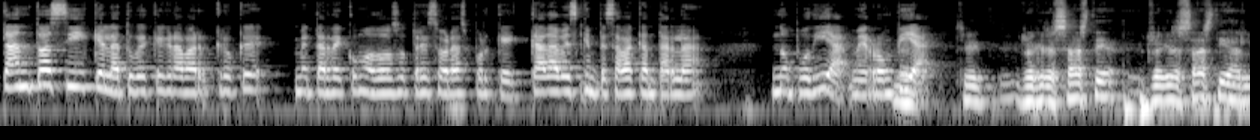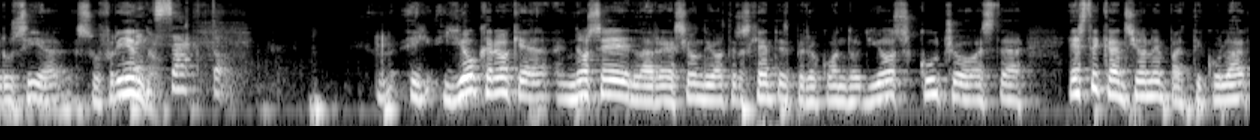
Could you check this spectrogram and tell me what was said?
Tanto así que la tuve que grabar, creo que me tardé como dos o tres horas porque cada vez que empezaba a cantarla no podía, me rompía. Sí, regresaste, regresaste a Lucía sufriendo. Exacto. Y yo creo que, no sé la reacción de otras gentes, pero cuando yo escucho esta, esta canción en particular,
